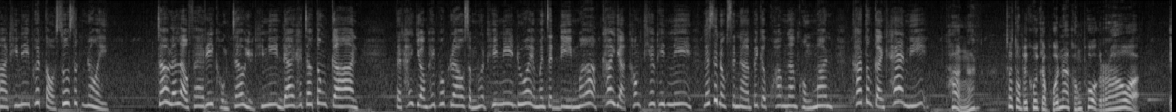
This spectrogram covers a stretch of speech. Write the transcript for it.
มาที่นี่เพื่อต่อสู้สักหน่อย เจ้าและเหล่าแฟรี่ของเจ้าอยู่ที่นี่ได้ถ้าเจ้าต้องการ แต่ถ้ายอมให้พวกเราสำรวจที่นี่ด้วยมันจะดีมาก ข้าอยากท่องเที่ยวที่นี่ และสนุกสนานไปกับความงามของมัน ข้าต้องการแค่นี้ ถ้างั้น เจ้าต้องไปคุยกับหัวหน้าของพวกเราอะเอ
